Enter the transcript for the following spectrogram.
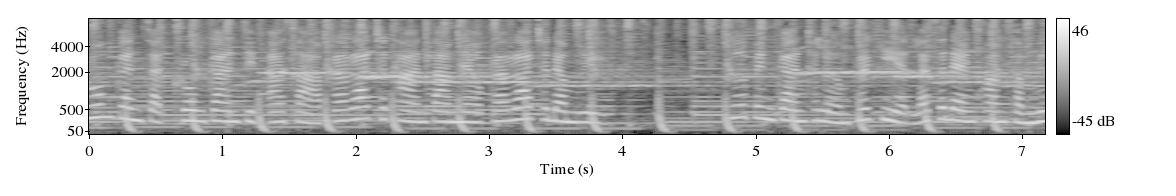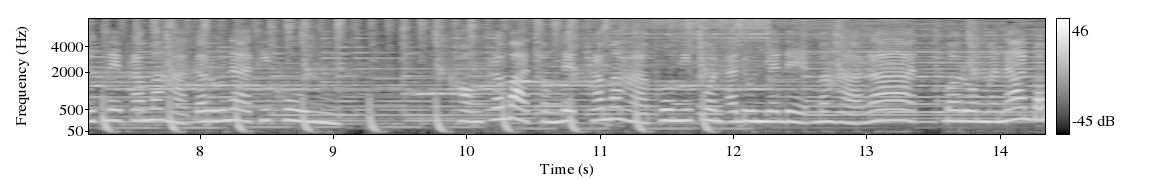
ร่วมกันจัดโครงการจิตอาสาพระราชทานตามแนวพระราชดำริ เพื่อเป็นการเฉลิมพระเกียรติและแสดงความสำนึกในพระมหากรุณาธิคุณ ของพระบาทสมเด็จพระมหาภูมิพลอดุลยเดชมหาราช บรมนาถบ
